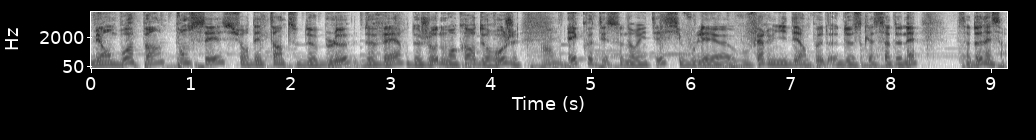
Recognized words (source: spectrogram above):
mais en bois peint, poncé sur des teintes de bleu, de vert, de jaune ou encore de rouge. Et côté sonorité, si vous voulez euh, vous faire une idée un peu de ce que ça donnait, ça donnait ça.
